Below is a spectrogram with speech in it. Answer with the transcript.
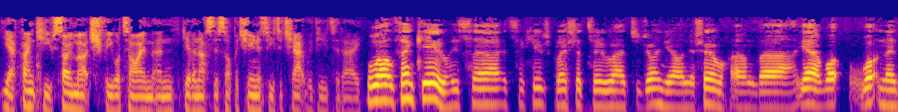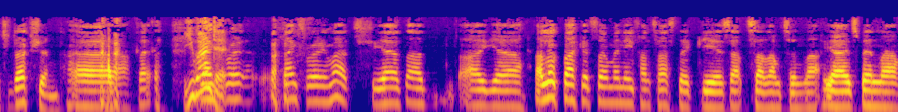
yeah, thank you so much for your time and giving us this opportunity to chat with you today. Well, thank you. It's uh, it's a huge pleasure to uh, to join you on your show, and uh, yeah, what what an introduction. Uh, th- You earned it. Very, thanks very much. Yeah, I I, uh, I look back at so many fantastic years at Southampton. That yeah, it's been uh,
